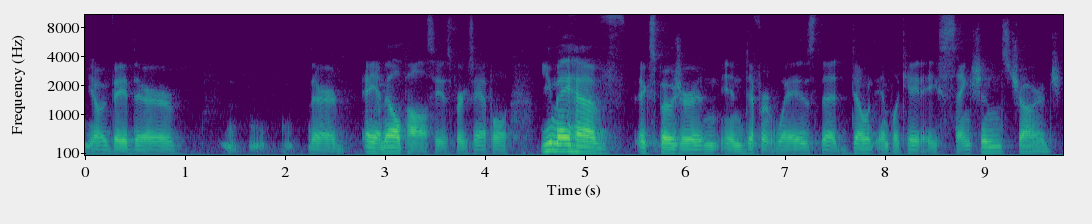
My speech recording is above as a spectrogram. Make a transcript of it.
you know, evade their, their AML policies, for example, you may have exposure in, in different ways that don't implicate a sanctions charge.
